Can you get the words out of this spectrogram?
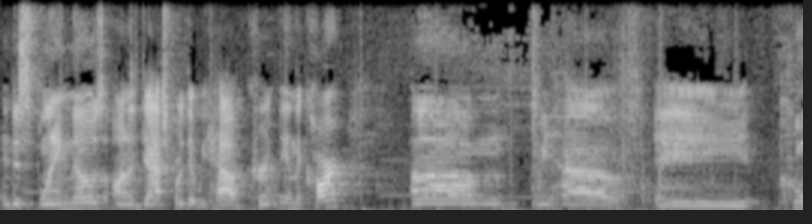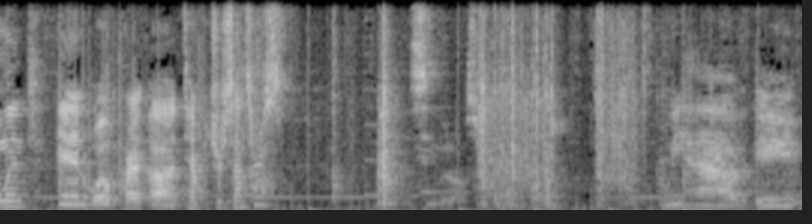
and displaying those on a dashboard that we have currently in the car. Um, we have a coolant and oil uh, temperature sensors. Let's see what else we have. We have a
